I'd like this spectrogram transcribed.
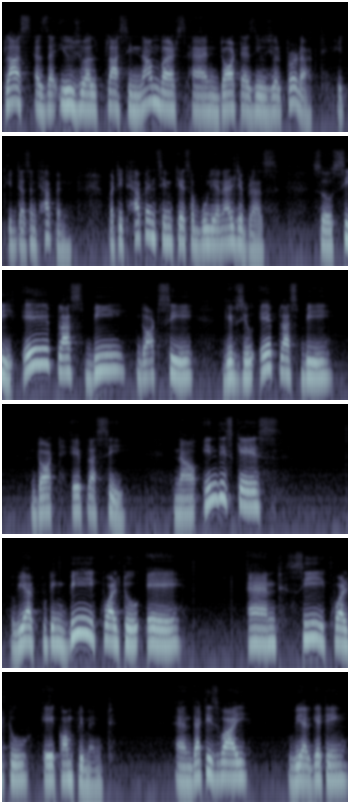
plus as the usual plus in numbers and dot as usual product it, it does not happen, but it happens in case of Boolean algebras so, C A plus B dot C gives you A plus B dot A plus C. Now, in this case we are putting B equal to A and C equal to A complement and that is why we are getting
